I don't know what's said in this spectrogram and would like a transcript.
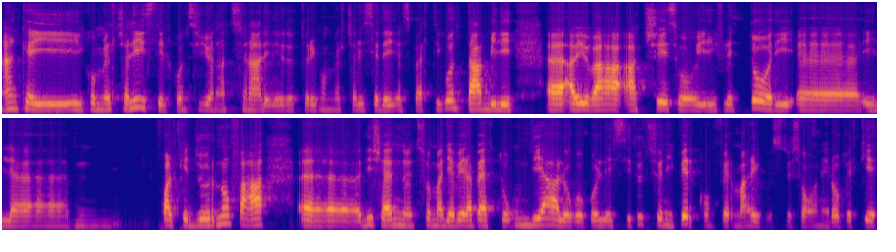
anche i commercialisti, il Consiglio nazionale dei dottori commercialisti e degli esperti contabili eh, aveva acceso i riflettori eh, il, mh, qualche giorno fa eh, dicendo insomma di aver aperto un dialogo con le istituzioni per confermare questo esonero perché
